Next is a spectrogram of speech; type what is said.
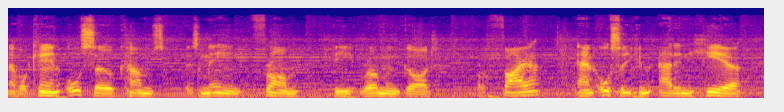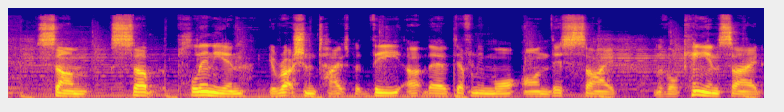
Now Vulcanian also comes as named from the Roman god of fire, and also you can add in here some sub-Plinian eruption types, but the, uh, they're definitely more on this side, on the Vulcanian side,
